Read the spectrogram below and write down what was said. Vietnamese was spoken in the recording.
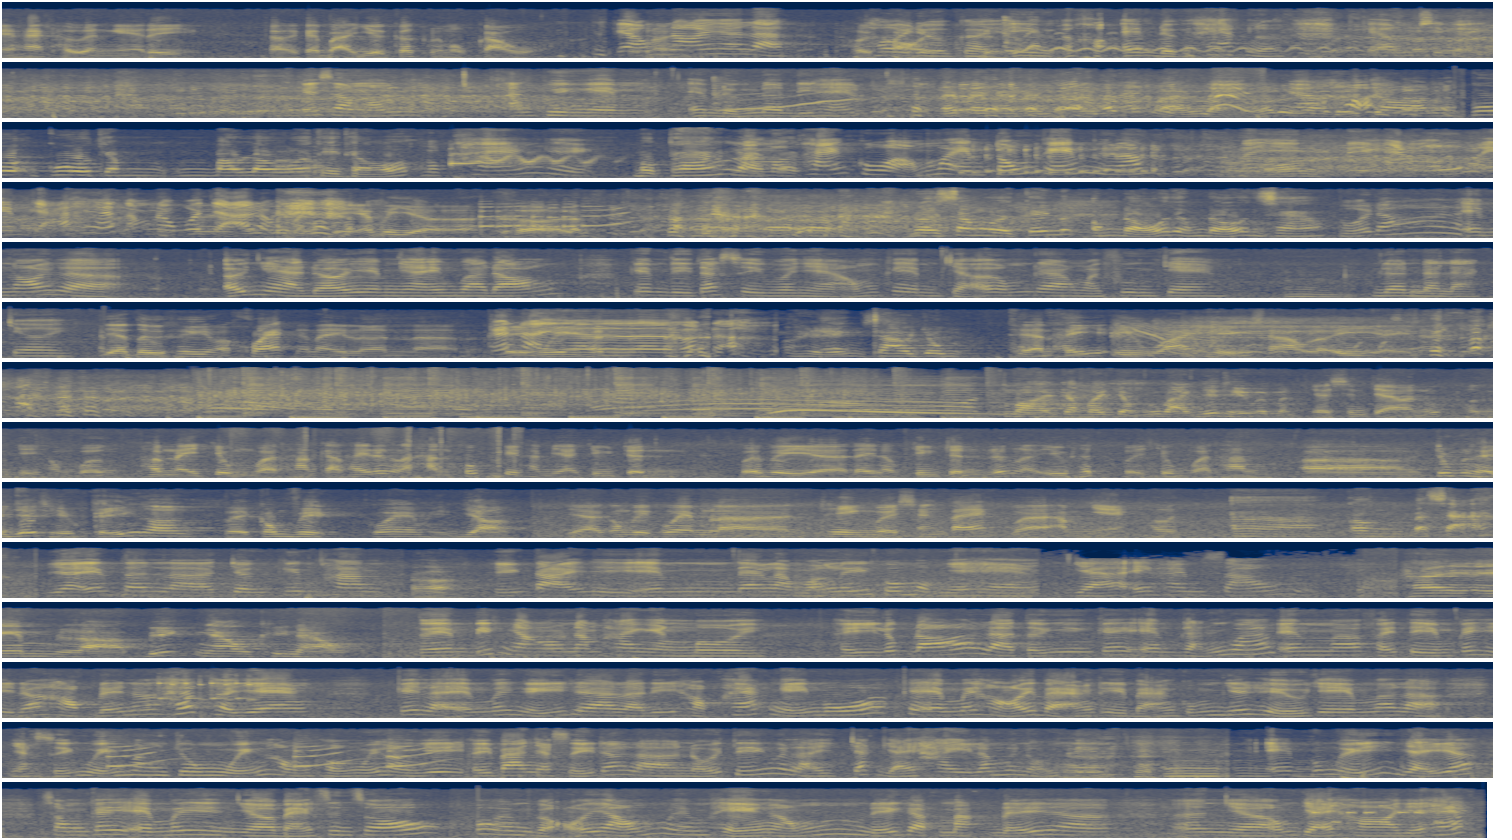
em hát thử anh nghe đi. Rồi cái bả vừa cất lên một câu. Cái ông nói á là Thôi thôi khỏi. được rồi im em đừng hát nữa. Cái ông suy nghĩ. Cái xong ông anh khuyên em em đừng nên đi hát. Em em em em, em hát lại lần nữa đi Dạ để thôi. cho anh cua cua trong bao lâu á thì thổ? Một tháng thì. Một tháng mà là một tháng cua ổng mà em tốn kém dữ lắm. Tại vì tiền ăn uống em trả hết ổng đâu có trả đâu. Trẻ bây giờ á, khờ lắm. rồi xong rồi cái lúc ông đổ thì ông đổ làm sao? Bữa đó em nói là ở nhà đợi em nha em qua đón. Cái em đi taxi qua nhà ổng cái em chở ổng ra ngoài phương trang ừ. lên đà lạt chơi. Và từ khi mà khoát cái này lên là cái hiện này nguyên là, hình là bắt đầu. Hiện sao chung? Thì anh thấy yêu quái hiện sao là y vậy đó mời cặp vợ chồng của bạn giới thiệu về mình. Dạ xin chào anh Quốc Thuận, chị Hồng Vân. Hôm nay Trung và Thanh cảm thấy rất là hạnh phúc khi tham gia chương trình Bởi vì à, đây là một chương trình rất là yêu thích với Trung và Thanh. À, chúng có thể giới thiệu kỹ hơn về công việc của em hiện giờ. Dạ công việc của em là thiên về sáng tác và âm nhạc thôi. À, còn bà xã? Dạ em tên là trần kim thanh. À, hiện tại thì em đang làm quản lý của một nhà hàng. Dạ em 26 hai em là biết nhau khi nào? Tụi em biết nhau năm 2010 thì lúc đó là tự nhiên cái em rảnh quá, em à, phải tìm cái gì đó học để nó hết thời gian cái là em mới nghĩ ra là đi học hát nhảy múa. Cái em mới hỏi bạn thì bạn cũng giới thiệu cho em á là nhạc sĩ Nguyễn Văn Trung, Nguyễn Hồng Thuận, Nguyễn Hồng Di thì ba nhạc sĩ đó là nổi tiếng với lại chắc dạy hay lắm mới nổi tiếng. Ừ, ừ. em cũng nghĩ như vậy á. Xong cái em mới nhờ bạn xin số. Em gọi ổng em hẹn ổng để gặp mặt để à, à, nhờ ổng dạy hò dạy hát.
